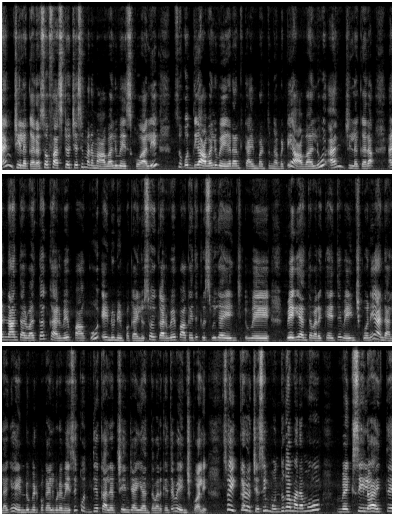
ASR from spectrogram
అండ్ జీలకర్ర. సో ఫస్ట్ వచ్చేసి మనం ఆవాలు వేసుకోవాలి. సో కొద్దిగా ఆవాలు వేయడానికి టైం పడుతుంది కాబట్టి ఆవాలు అండ్ జీలకర్ర. అండ్ దాని తర్వాత కరివేపాకు ఎండు మిరపకాయలు. సో ఈ కరివేపాకు అయితే క్రిస్పీగా వేయించి వే వేగేంత వరకు అయితే వేయించుకొని అండ్ అలాగే ఎండు మిరపకాయలు కూడా వేసి కొద్దిగా కలర్ చేంజ్ అయ్యేంత వరకు అయితే వేయించుకోవాలి. సో ఇక్కడ వచ్చేసి ముందుగా మనము మిక్సీలో అయితే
